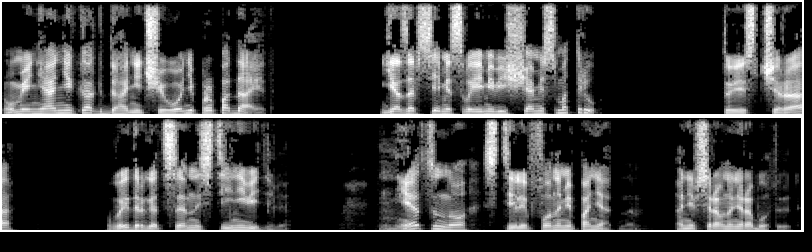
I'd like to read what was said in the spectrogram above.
«У меня никогда ничего не пропадает. Я за всеми своими вещами смотрю». «То есть вчера вы драгоценностей не видели?» «Нет, но с телефонами понятно. Они все равно не работают.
